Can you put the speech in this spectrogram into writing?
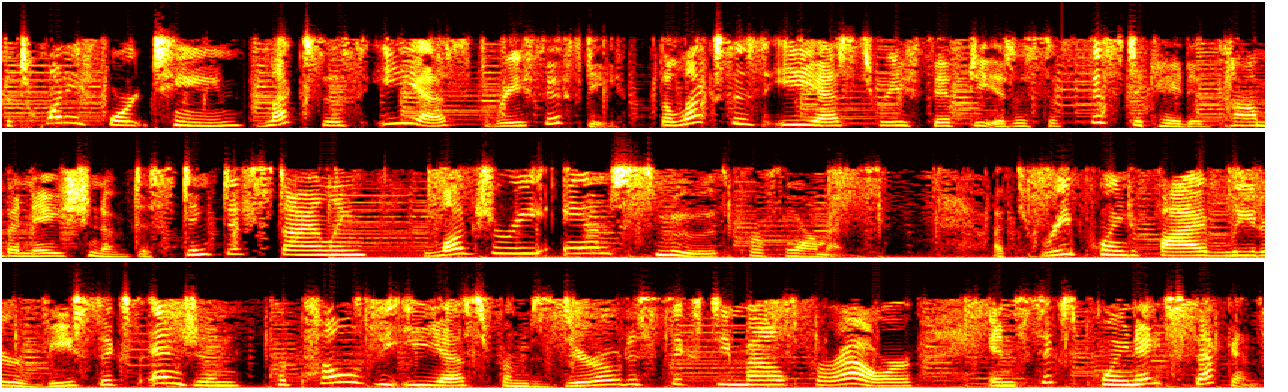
The 2014 Lexus ES350. The Lexus ES350 is a sophisticated combination of distinctive styling, luxury, and smooth performance. A 3.5-liter V6 engine propels the ES from 0 to 60 miles per hour in 6.8 seconds,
